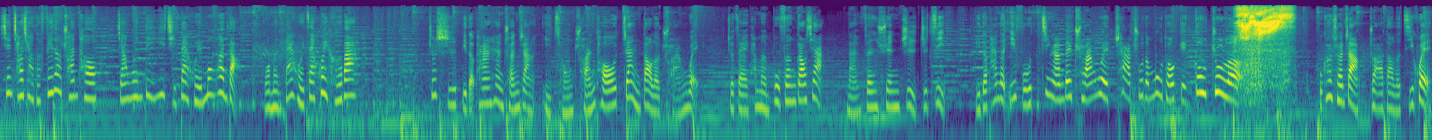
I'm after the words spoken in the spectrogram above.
先悄悄地飞到船头，将温蒂一起带回梦幻岛。我们待会再会合吧。”这时，彼得潘和船长已从船头站到了船尾。就在他们不分高下、难分轩轾之际，彼得潘的衣服竟然被船尾岔出的木头给勾住了。虎克船长抓到了机会，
